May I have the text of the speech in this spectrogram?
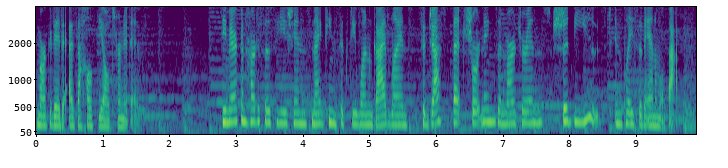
marketed as a healthy alternative. The American Heart Association's 1961 guidelines suggest that shortenings and margarines should be used in place of animal fats.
